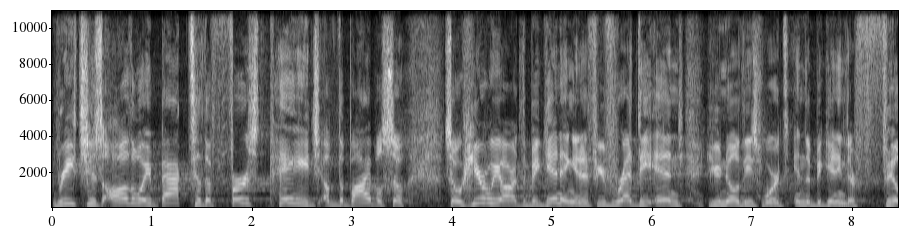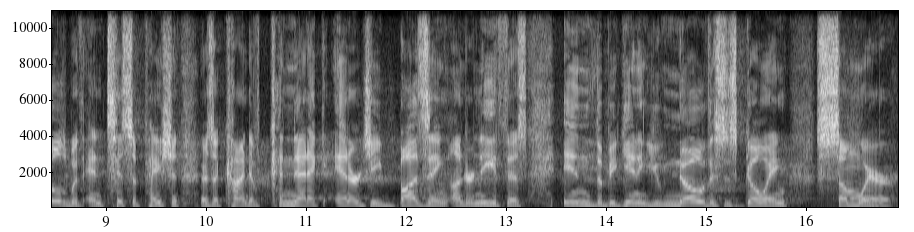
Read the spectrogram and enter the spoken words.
reaches all the way back to the first page of the Bible. So, so here we are at the beginning, and if you've read the end, you know these words in the beginning. They're filled with anticipation. There's a kind of kinetic energy buzzing underneath this in the beginning. You know this is going somewhere.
